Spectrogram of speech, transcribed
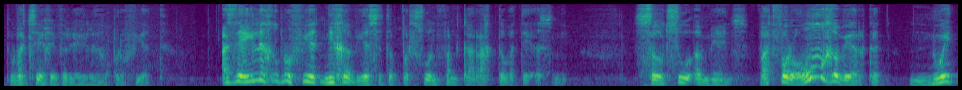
Toe wat sê hy vir die heilige profeet? As die heilige profeet nie gewees het 'n persoon van karakter wat hy is nie, sal so 'n mens wat vir hom gewerk het, nooit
